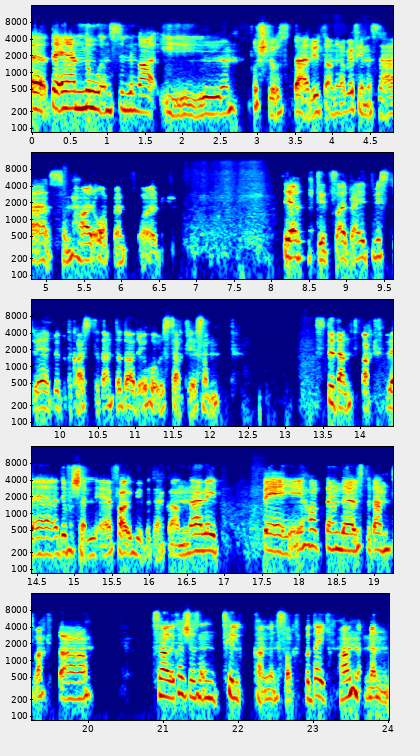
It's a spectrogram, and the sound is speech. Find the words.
Eh, det er noen stillinger i Oslo der utdanninga befinner seg, som har åpent for deltidsarbeid hvis du er bibliotekarstudent. Og da er det jo hovedsakelig som studentvakt ved de forskjellige fagbibliotekene. Jeg vet hatt en del studentvakter. Så er det kanskje sånn tilkallingsvakt på Deichman, men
